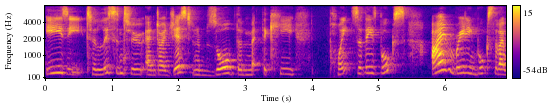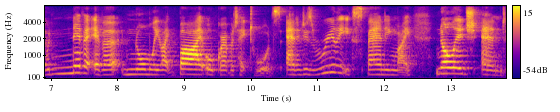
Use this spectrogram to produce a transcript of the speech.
easy to listen to and digest and absorb the, the key points of these books, I'm reading books that I would never ever normally like buy or gravitate towards and it is really expanding my knowledge and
